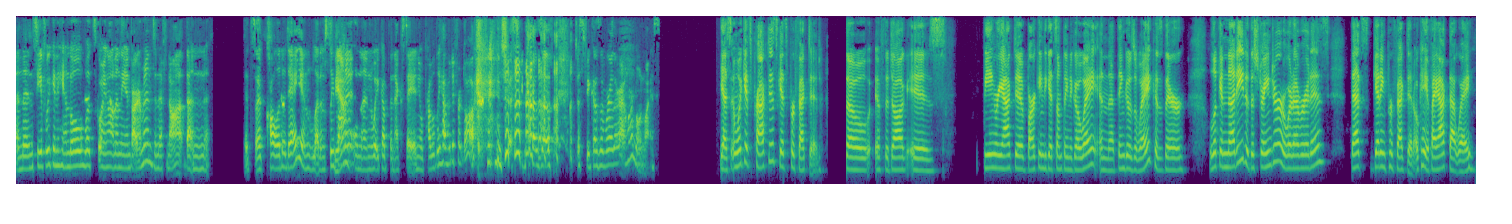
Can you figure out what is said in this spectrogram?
and then see if we can handle what's going on in the environment and if not then it's a call it a day and let them sleep yeah. on it and then wake up the next day and you'll probably have a different dog just because of just because of where they're at hormone wise yes and what gets practiced gets perfected so if the dog is being reactive, barking to get something to go away, and that thing goes away because they're looking nutty to the stranger or whatever it is, that's getting perfected. Okay, if I act that way,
